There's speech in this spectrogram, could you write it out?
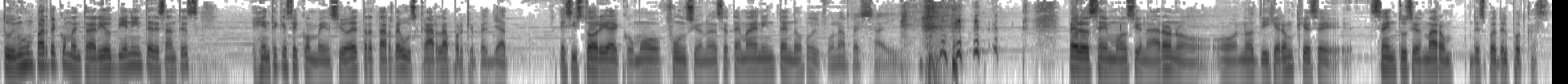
tuvimos un par de comentarios bien interesantes. Gente que se convenció de tratar de buscarla porque pues ya es historia de cómo funcionó ese tema de Nintendo. Uy, fue una pesadilla. Pero se emocionaron o, o nos dijeron que se, se entusiasmaron después del podcast.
